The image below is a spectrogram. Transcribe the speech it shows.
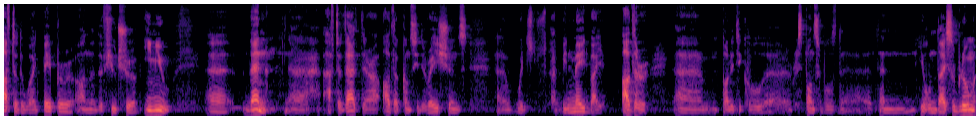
after the white paper on the future EMU. Uh, then, uh, after that, there are other considerations uh, which have been made by other um, political uh, responsibles than Jeroen Dijsselbloem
